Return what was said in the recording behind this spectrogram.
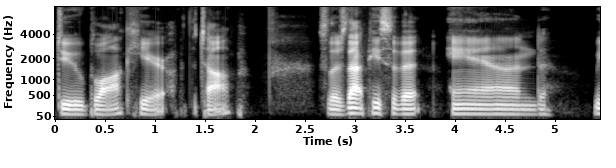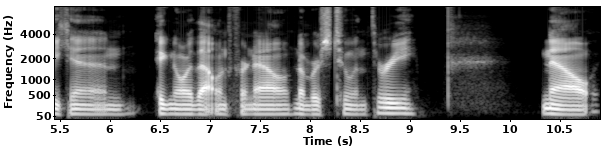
do block here up at the top. So there's that piece of it, and we can ignore that one for now, numbers two and three. Now,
